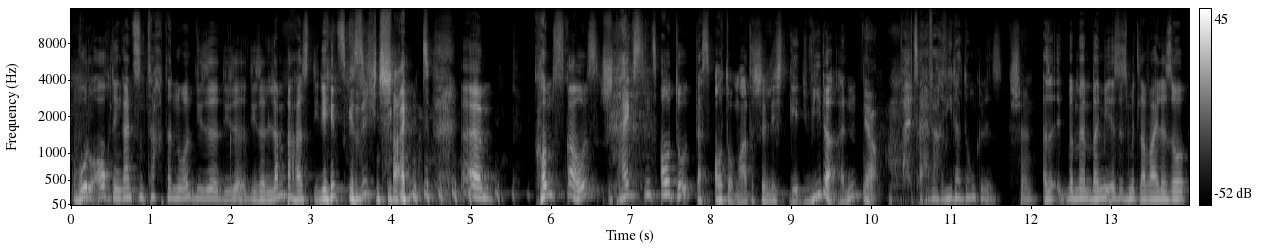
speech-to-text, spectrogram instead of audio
wo du auch den ganzen Tag dann nur diese, diese, diese Lampe hast, die dir ins Gesicht scheint, ähm, kommst raus, steigst ins Auto, das automatische Licht geht wieder an, ja, weil es einfach wieder dunkel ist. schön. Also bei, bei mir ist es mittlerweile so,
